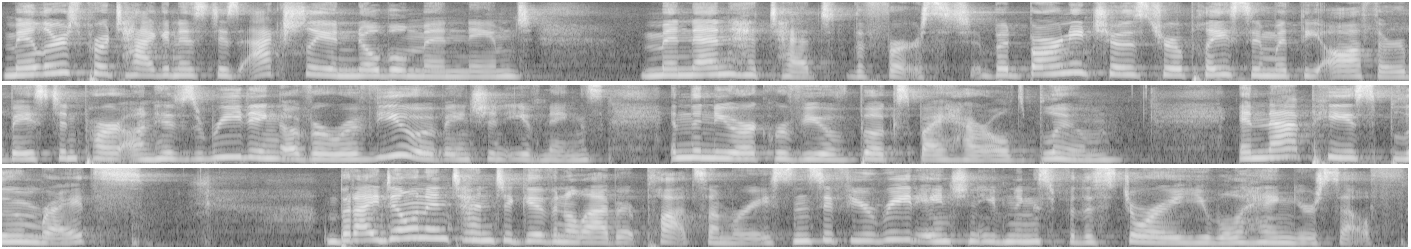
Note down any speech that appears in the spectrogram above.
Mailer's protagonist is actually a nobleman named Menenhetet I, but Barney chose to replace him with the author based in part on his reading of a review of Ancient Evenings in the New York Review of Books by Harold Bloom. In that piece, Bloom writes, but I don't intend to give an elaborate plot summary, since if you read Ancient Evenings for the story, you will hang yourself.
